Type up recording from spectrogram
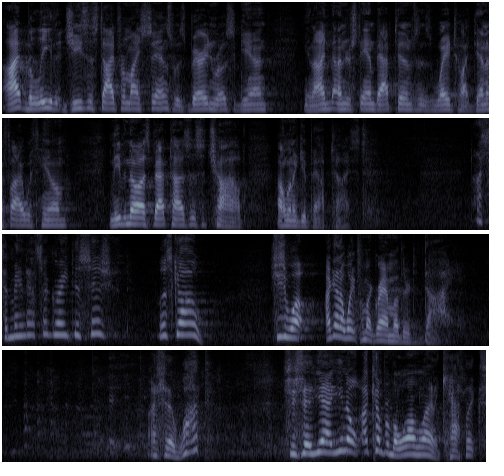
I believe that Jesus died for my sins, was buried, and rose again. And I understand baptism as a way to identify with him. And even though I was baptized as a child, I want to get baptized. I said, Man, that's a great decision. Let's go. She said, Well, I got to wait for my grandmother to die. I said, What? She said, Yeah, you know, I come from a long line of Catholics.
